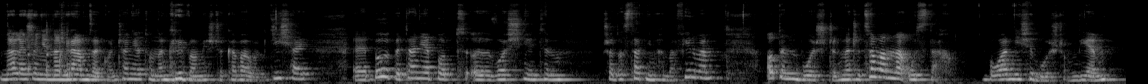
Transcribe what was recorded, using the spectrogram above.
No ale że nie nagrałam zakończenia, to nagrywam jeszcze kawałek dzisiaj. E, Były pytania pod e, właśnie tym przedostatnim chyba filmem o ten błyszczyk. Znaczy, co mam na ustach? Bo ładnie się błyszczą, wiem.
